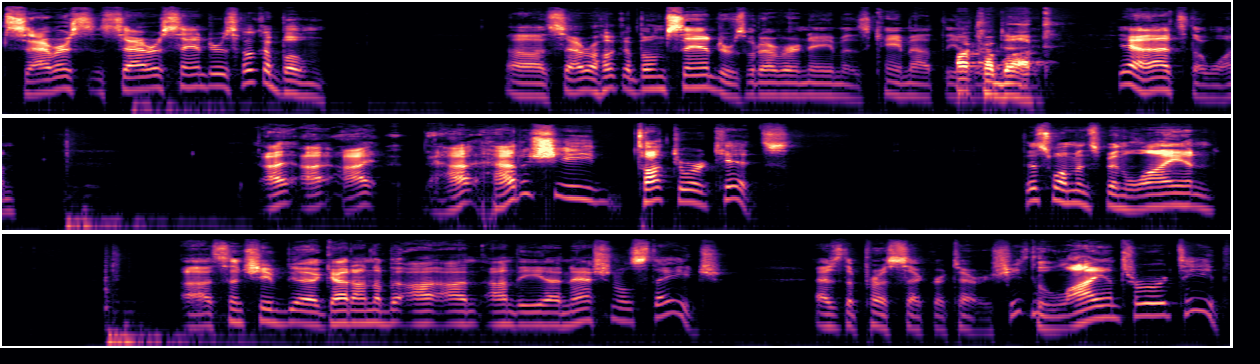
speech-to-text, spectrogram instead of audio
Sarah Sarah Sanders Hookaboom. Uh, Sarah Hookaboom Sanders, whatever her name is, came out the other day. Huckabuck. Yeah, that's the one. I, I, I, how, how does she talk to her kids? This woman's been lying uh, since she uh, got on the on on the uh, national stage as the press secretary. She's lying through her teeth.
